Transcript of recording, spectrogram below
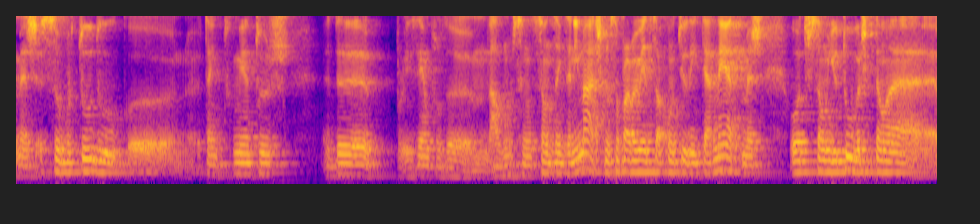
mas sobretudo, uh, tenho documentos de por exemplo, de, alguns são, são, desenhos animados, que não são propriamente só conteúdo de internet, mas outros são youtubers que estão a,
